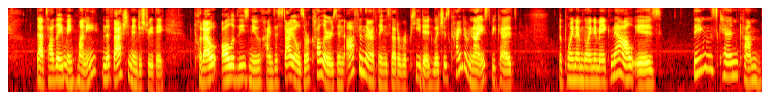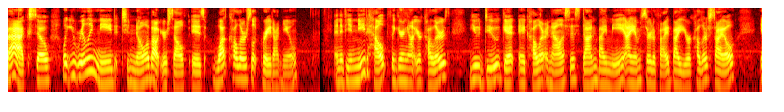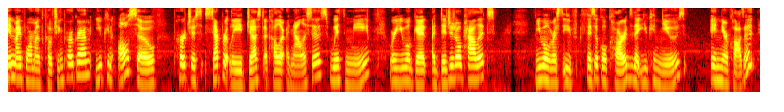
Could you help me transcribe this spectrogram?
that's how they make money in the fashion industry. They put out all of these new kinds of styles or colors, and often there are things that are repeated, which is kind of nice because the point I'm going to make now is things can come back. So, what you really need to know about yourself is what colors look great on you and if you need help figuring out your colors, you do get a color analysis done by me. I am certified by Your Color Style in my four month coaching program. You can also purchase separately just a color analysis with me, where you will get a digital palette. You will receive physical cards that you can use in your closet,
